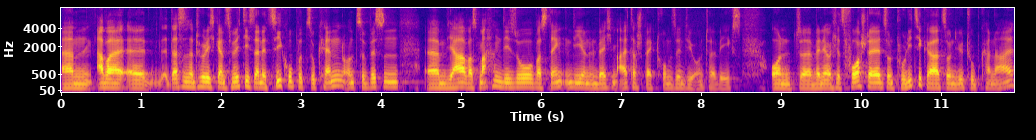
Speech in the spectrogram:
Ähm, aber äh, das ist natürlich ganz wichtig, seine Zielgruppe zu kennen und zu wissen, ähm, ja, was machen die so, was denken die und in welchem Altersspektrum sind die unterwegs. Und äh, wenn ihr euch jetzt vorstellt, so ein Politiker hat so einen YouTube-Kanal,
